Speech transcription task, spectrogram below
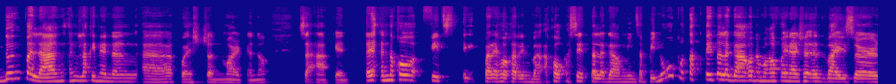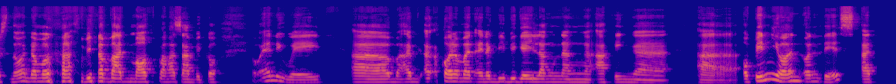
Doon pa lang, ang laki na ng uh, question mark ano, sa akin. Kaya ano ko, Fitz, eh, pareho ka rin ba? Ako kasi talaga minsan pinuputakte talaga ako ng mga financial advisors, no? Ng mga binabadmouth pa nga sabi ko. Anyway, uh, ako naman ay nagbibigay lang ng aking uh, uh, opinion on this at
